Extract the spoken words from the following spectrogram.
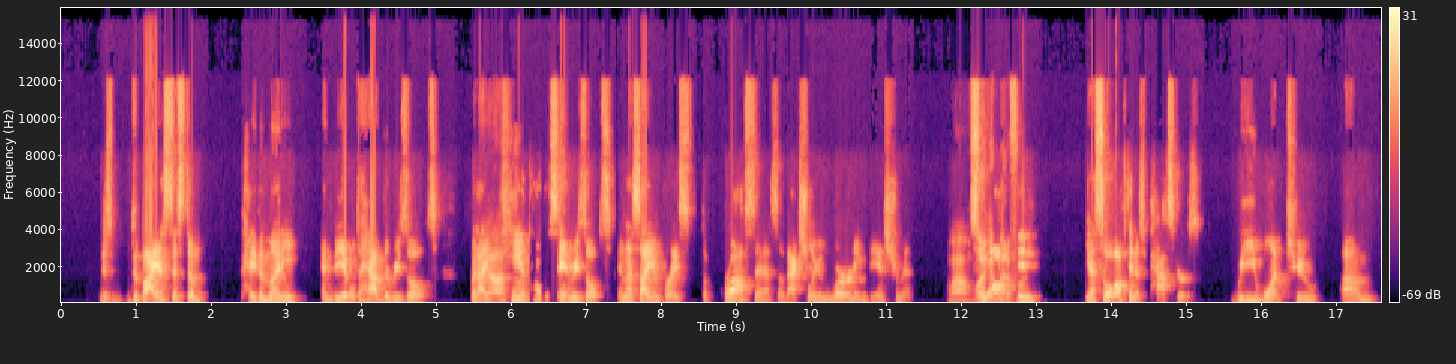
just to buy a system, pay the money, and be able to have the results but yeah. I can't have the same results unless I embrace the process of actually learning the instrument. Wow, what so often, metaphor. Yeah, so often as pastors, we want to um,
